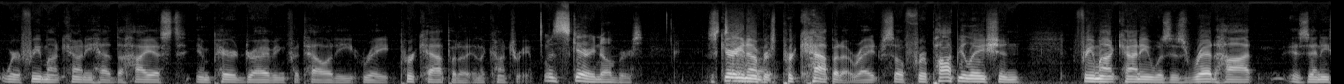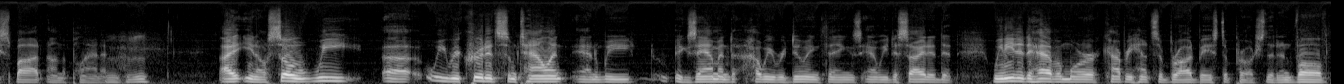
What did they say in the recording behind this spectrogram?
where Fremont County had the highest impaired driving fatality rate per capita in the country. It was scary numbers. scary terrifying. numbers per capita, right? So for population, Fremont County was as red hot as any spot on the planet. Mm-hmm. I, you know, so we uh, we recruited some talent and we examined how we were doing things and we decided that we needed to have a more comprehensive broad-based approach that involved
